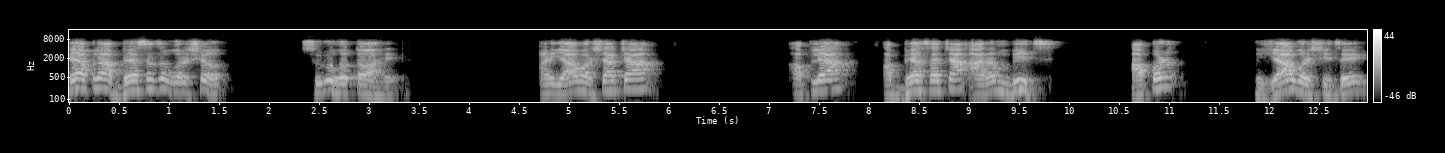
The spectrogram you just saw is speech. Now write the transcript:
हे आपलं अभ्यासाचं वर्ष सुरू होत आहे. आणि या वर्षाच्या आपल्या अभ्यासाच्या आरंभीच आपण या वर्षीचे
